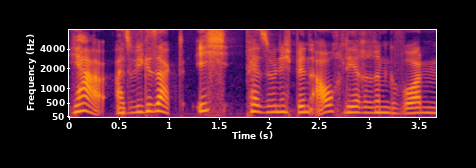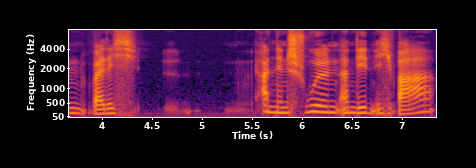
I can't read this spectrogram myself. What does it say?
Ja, also wie gesagt, ich persönlich bin auch Lehrerin geworden, weil ich an den Schulen, an denen ich war,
